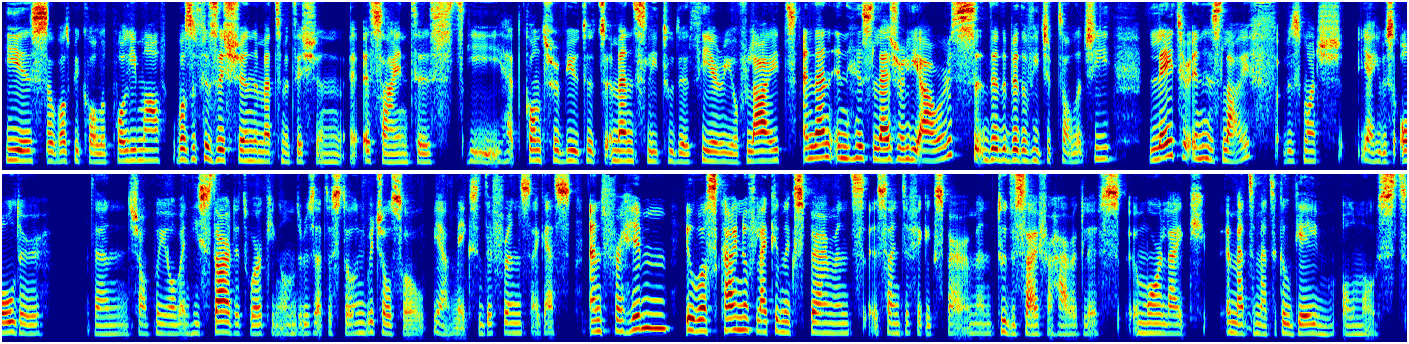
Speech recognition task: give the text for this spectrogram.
He is what we call a polymath, was a physician, a mathematician, a scientist. He had contributed immensely to the theory of light. And then in his leisurely hours, did a bit of Egyptology. Later in his life, was much, yeah, he was older than Champollion when he started working on the Rosetta Stone, which also, yeah, makes a difference, I guess. And for him, it was kind of like an experiment, a scientific experiment to decipher hieroglyphs, more like a mathematical game almost,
